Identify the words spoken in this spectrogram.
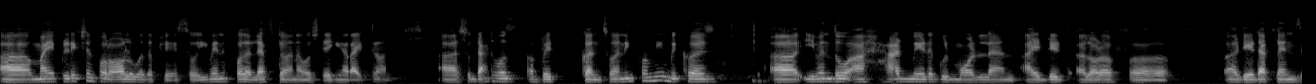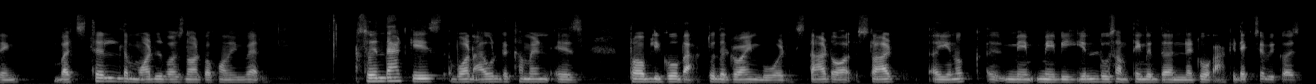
uh, my predictions were all over the place. So even for the left turn i was taking a right turn. Uh, so that was a bit concerning for me because uh, even though i had made a good model and i did a lot of uh, uh, data cleansing but still the model was not performing well. So in that case what i would recommend is probably go back to the drawing board start or start uh, you know may, maybe you know do something with the network architecture because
